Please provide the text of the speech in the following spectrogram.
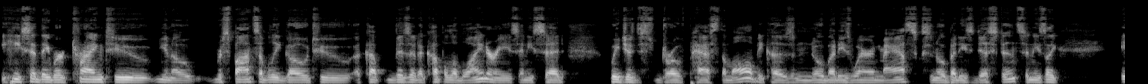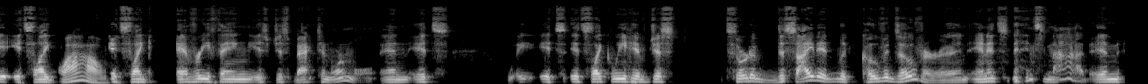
he said they were trying to you know responsibly go to a cup visit a couple of wineries. And he said we just drove past them all because nobody's wearing masks nobody's distance. And he's like it's like wow. it's like everything is just back to normal and it's it's it's like we have just sort of decided that COVID's over and, and it's it's not. And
